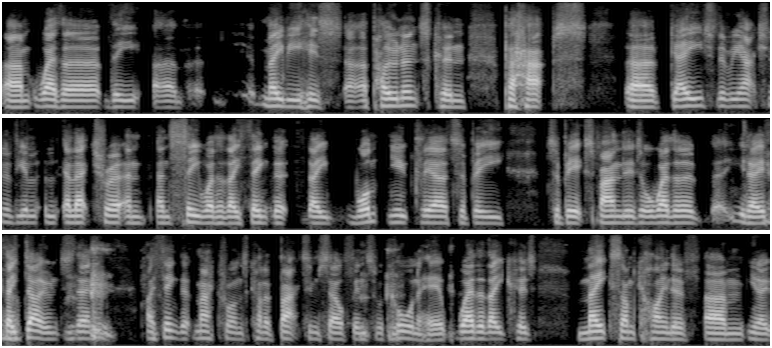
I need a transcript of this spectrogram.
um, whether the um, maybe his uh, opponents can perhaps uh, gauge the reaction of the electorate and and see whether they think that they want nuclear to be to be expanded or whether you know if yeah. they don't then I think that Macron's kind of backed himself into a corner here whether they could make some kind of um, you know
